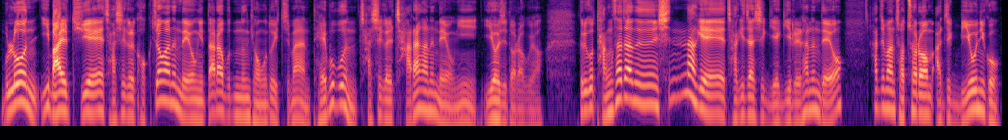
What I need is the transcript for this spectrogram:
물론 이 말 뒤에 자식을 걱정하는 내용이 따라 붙는 경우도 있지만 대부분 자식을 자랑하는 내용이 이어지더라고요. 그리고 당사자는 신나게 자기 자식 얘기를 하는데요. 하지만 저처럼 아직 미혼이고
